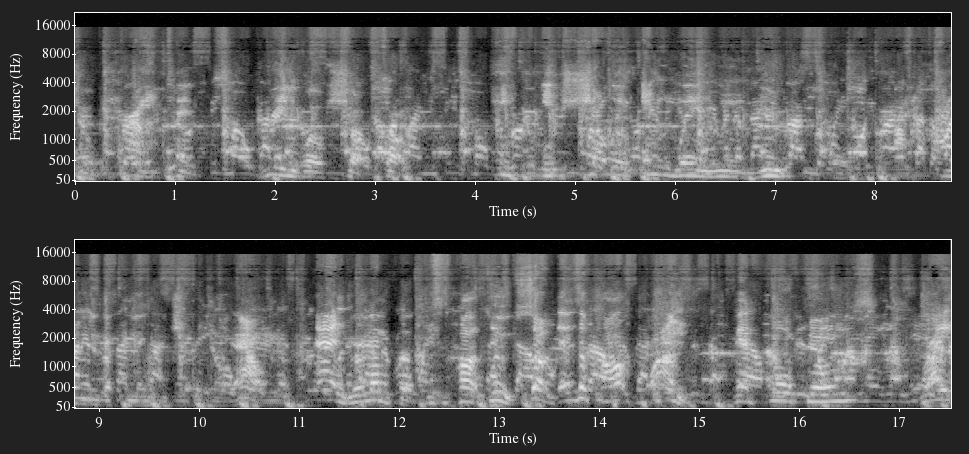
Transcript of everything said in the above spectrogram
show. Very intense, really well shot. So if it's showing anywhere near you, I highly recommend you check it out. And remember, this is part two. So there's a part one. We have four films, right?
